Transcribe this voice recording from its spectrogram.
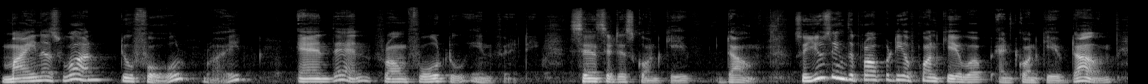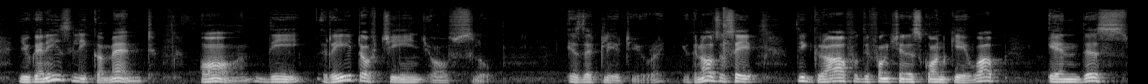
minus 1 to 4, right? And then from 4 to infinity, since it is concave down. So using the property of concave up and concave down, you can easily comment on the rate of change of slope. Is that clear to you, right? You can also say the graph of the function is concave up in this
